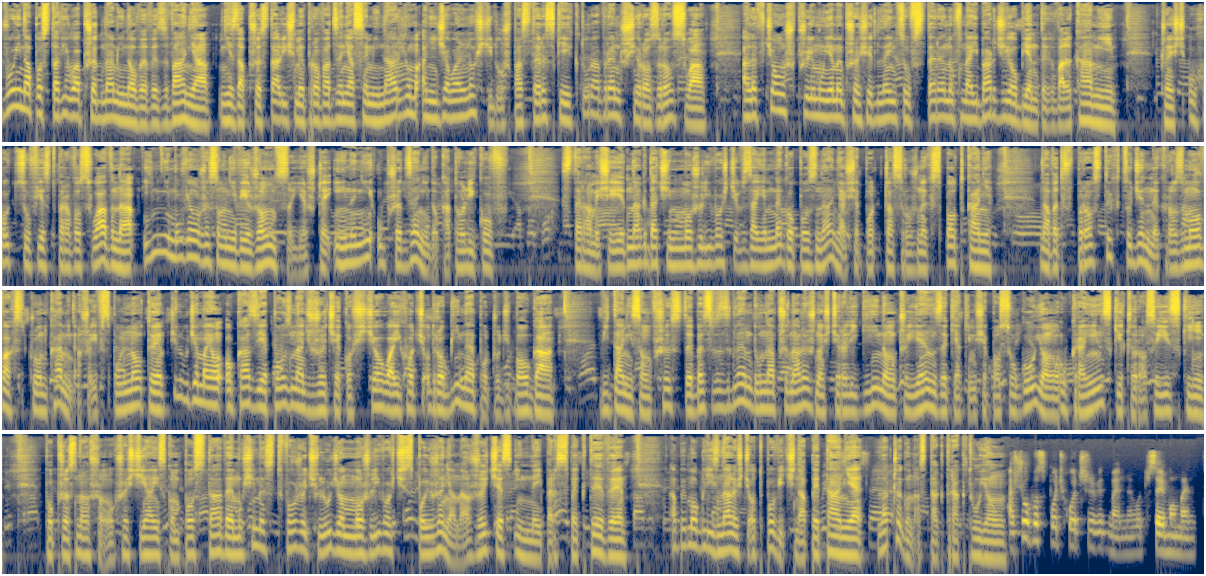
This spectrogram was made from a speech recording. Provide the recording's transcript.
Wojna postawiła przed nami nowe wyzwania. Nie zaprzestaliśmy prowadzenia seminarium ani działalności duszpasterskiej, która wręcz się rozrosła, ale wciąż przyjmujemy przesiedleńców z terenów najbardziej objętych walkami. Część uchodźców jest prawosławna, inni mówią, że są niewierzący, jeszcze inni uprzedzeni do katolików. Staramy się jednak dać im możliwość wzajemnego poznania się podczas różnych spotkań. Nawet w prostych, codziennych rozmowach z członkami naszej wspólnoty ci ludzie mają okazję poznać życie Kościoła i choć odrobinę poczuć Boga. Witani są wszyscy bez względu na przynależność religijną czy język, jakim się posługują, ukraiński czy rosyjski. Poprzez naszą chrześcijańską postawę musimy stworzyć ludziom możliwość spojrzenia na życie z innej perspektywy aby mogli znaleźć odpowiedź na pytanie, dlaczego nas tak traktują. A co Господь хоче від мене от в цей момент?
